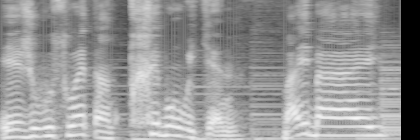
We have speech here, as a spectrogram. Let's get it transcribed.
et je vous souhaite un très bon week-end. Bye bye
